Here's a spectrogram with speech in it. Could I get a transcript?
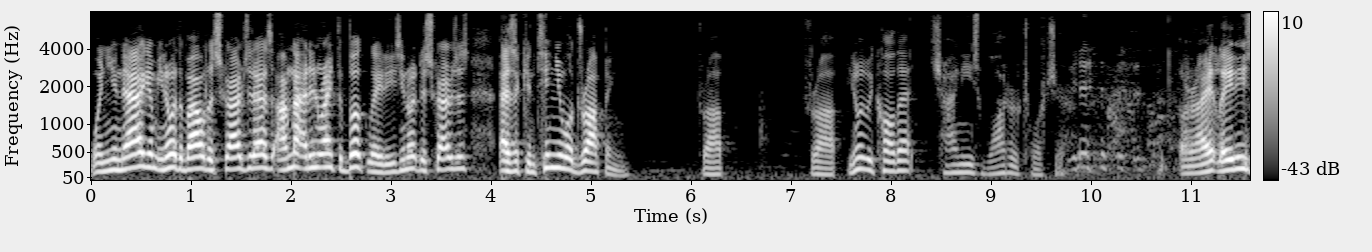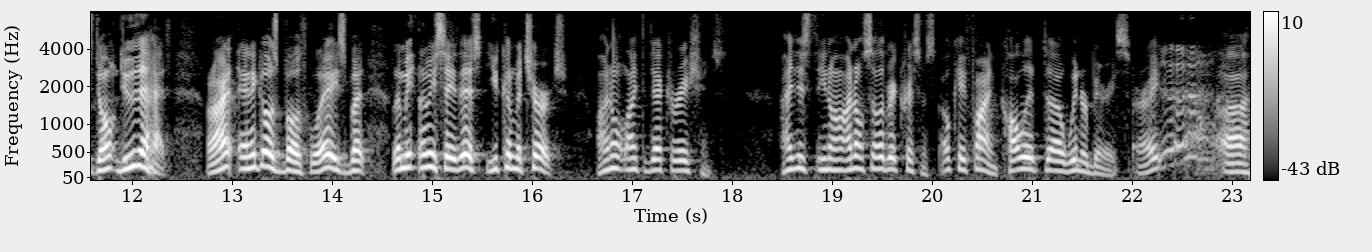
When you nag him, you know what the Bible describes it as? I'm not, I didn't write the book, ladies. You know what it describes as? As a continual dropping. Drop, drop. You know what we call that? Chinese water torture. All right, ladies, don't do that. All right, and it goes both ways. But let me let me say this: you come to church. I don't like the decorations. I just, you know, I don't celebrate Christmas. Okay, fine. Call it uh, winter berries. All right. Uh,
